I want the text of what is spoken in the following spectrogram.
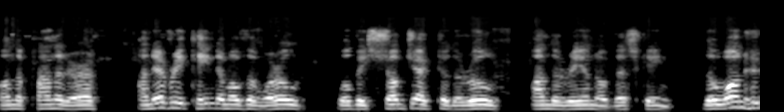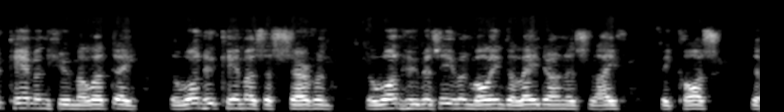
on the planet Earth, and every kingdom of the world will be subject to the rule and the reign of this king. The one who came in humility, the one who came as a servant, the one who was even willing to lay down his life because the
